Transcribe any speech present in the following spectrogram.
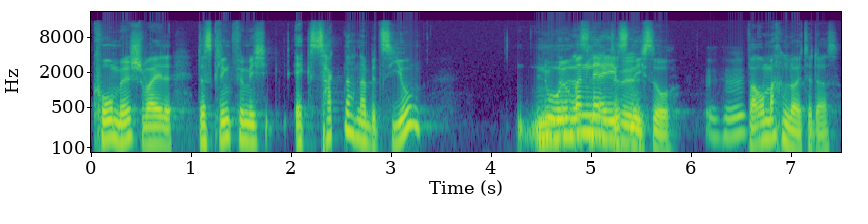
komisch, weil das klingt für mich exakt nach einer Beziehung, nur, ohne man nennt es Label. nicht so. Mhm. Warum machen Leute das?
